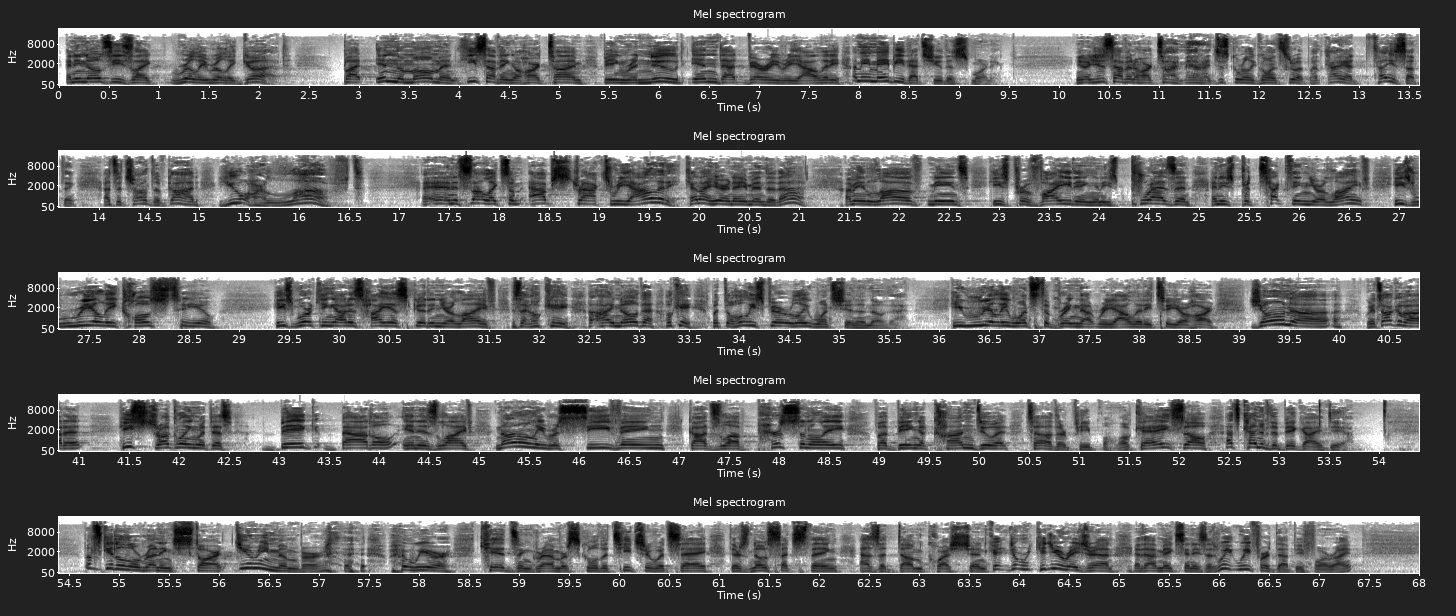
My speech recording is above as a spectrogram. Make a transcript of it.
And he knows he's like really, really good. But in the moment, he's having a hard time being renewed in that very reality. I mean, maybe that's you this morning. You know, you're just having a hard time. Man, I'm just really going through it. But I got to tell you something. As a child of God, you are loved. And it's not like some abstract reality. Can I hear an amen to that? I mean, love means He's providing and He's present and He's protecting your life. He's really close to you. He's working out his highest good in your life. It's like, okay, I know that. Okay, but the Holy Spirit really wants you to know that. He really wants to bring that reality to your heart. Jonah, we're going to talk about it. He's struggling with this big battle in his life, not only receiving God's love personally, but being a conduit to other people. Okay? So that's kind of the big idea. Let's get a little running start. Do you remember when we were kids in grammar school, the teacher would say, There's no such thing as a dumb question? Could, could you raise your hand if that makes any sense? We, we've heard that before, right?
